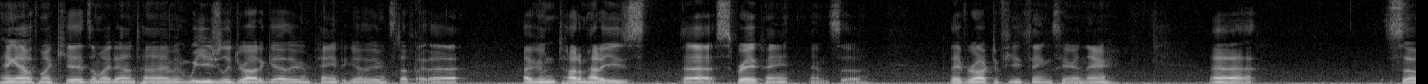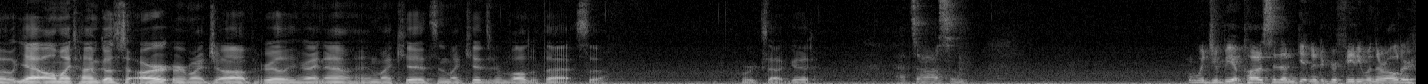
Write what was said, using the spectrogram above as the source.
hang out with my kids on my downtime, and we usually draw together and paint together and stuff like that. I've even taught them how to use uh, spray paint, and so they've rocked a few things here and there. Uh, so yeah, all my time goes to art or my job really right now, and my kids, and my kids are involved with that, so works out good. That's awesome. Would you be opposed to them getting into graffiti when they're older?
